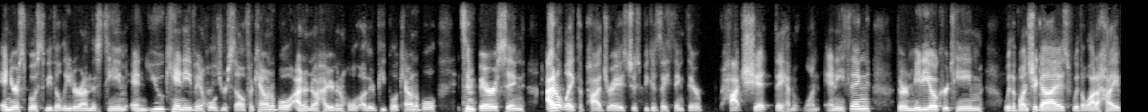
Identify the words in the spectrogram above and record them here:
and you're supposed to be the leader on this team, and you can't even hold yourself accountable. I don't know how you're going to hold other people accountable. It's embarrassing. I don't like the Padres just because they think they're hot shit. They haven't won anything. They're a mediocre team with a bunch of guys with a lot of hype.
